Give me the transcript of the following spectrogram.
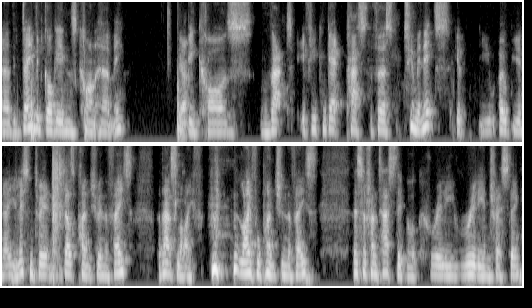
uh, the David Goggins Can't Hurt Me yeah. because that if you can get past the first two minutes, it, you you know you listen to it and it does punch you in the face, but that's life. life will punch you in the face. That's a fantastic book, really really interesting.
